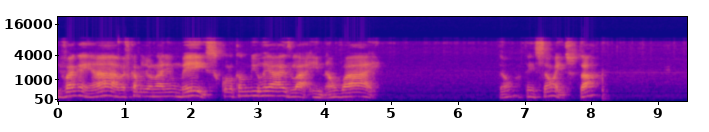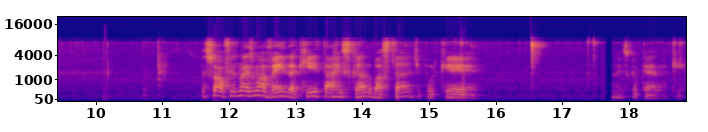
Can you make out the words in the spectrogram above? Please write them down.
e vai ganhar, vai ficar milionário em um mês colocando mil reais lá. E não vai. Então, atenção a isso, tá? Pessoal, fiz mais uma venda aqui, tá arriscando bastante, porque é isso que eu quero aqui.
